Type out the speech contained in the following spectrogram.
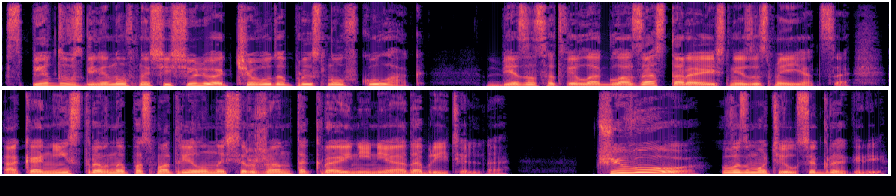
Спирт, взглянув на Сисюлю, от чего-то прыснул в кулак. Безос отвела глаза, стараясь не засмеяться, а Канистровна посмотрела на сержанта крайне неодобрительно. «Чего?» — возмутился Грегори.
